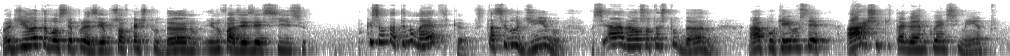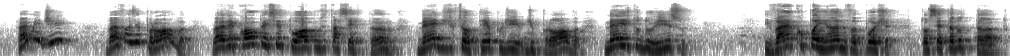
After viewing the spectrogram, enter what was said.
Não adianta você, por exemplo, só ficar estudando e não fazer exercício. Porque você não está tendo métrica, você está se iludindo. Você, ah, não, eu só estou estudando. Ah, porque aí você acha que está ganhando conhecimento. Vai medir, vai fazer prova, vai ver qual o percentual que você está acertando, mede o seu tempo de, de prova, mede tudo isso. E vai acompanhando, fala, poxa, estou acertando tanto.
